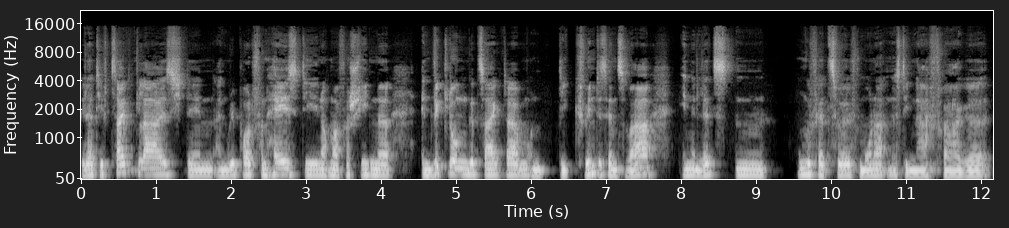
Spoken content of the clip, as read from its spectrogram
relativ zeitgleich den, einen Report von Hayes, die nochmal verschiedene Entwicklungen gezeigt haben. Und die Quintessenz war, in den letzten ungefähr zwölf Monaten ist die Nachfrage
